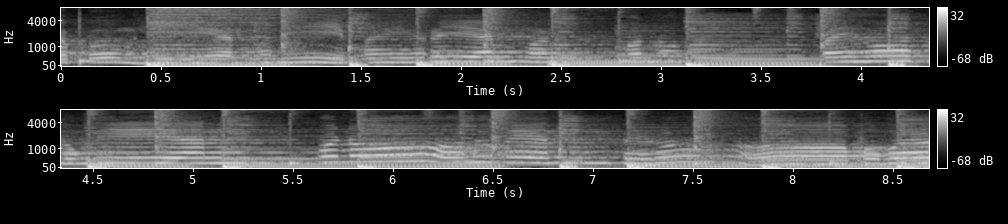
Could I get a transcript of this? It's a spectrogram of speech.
ระโปรงเหียนวันนี้ไปเรียนวันวันนอไปฮอดโรงเรียนวันนอหรือเป็นไปรอเพราะว่า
